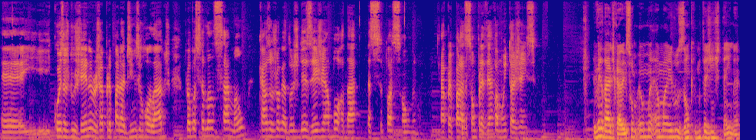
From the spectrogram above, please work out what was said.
é, e, e, coisas do gênero já preparadinhos e enrolados para você lançar a mão caso os jogadores desejem abordar essa situação. Né? A preparação preserva muito a agência. É verdade, cara. Isso é uma, é uma ilusão que muita gente tem, né?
